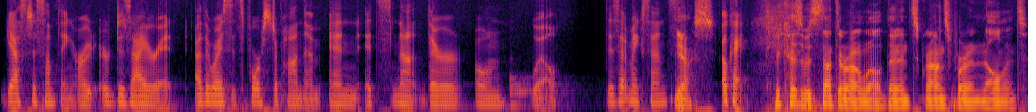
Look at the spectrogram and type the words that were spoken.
yes to something or, or desire it. Otherwise, it's forced upon them and it's not their own will. Does that make sense? Yes. Okay. Because if it's not their own will, then it's grounds for an annulment.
